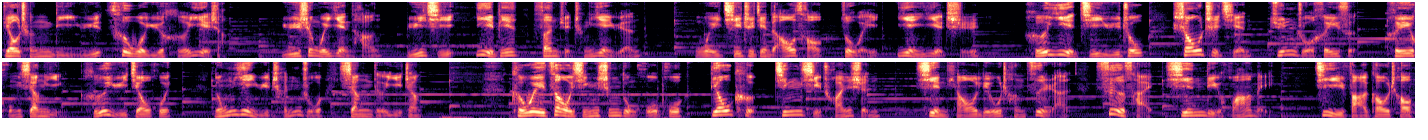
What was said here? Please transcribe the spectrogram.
雕成鲤鱼侧卧于荷叶上，鱼身为燕塘，鱼鳍叶边翻卷成燕圆，尾鳍之间的凹槽作为燕叶池。荷叶及鱼舟烧制前均着黑色，黑红相映，和鱼交辉，浓艳与沉着相得益彰，可谓造型生动活泼，雕刻精细传神，线条流畅自然，色彩鲜丽华美。技法高超，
